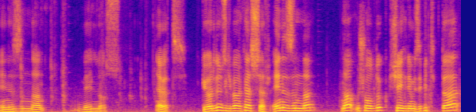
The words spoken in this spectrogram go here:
en azından belli olsun. Evet. Gördüğünüz gibi arkadaşlar en azından ne yapmış olduk? Şehrimizi bir tık daha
